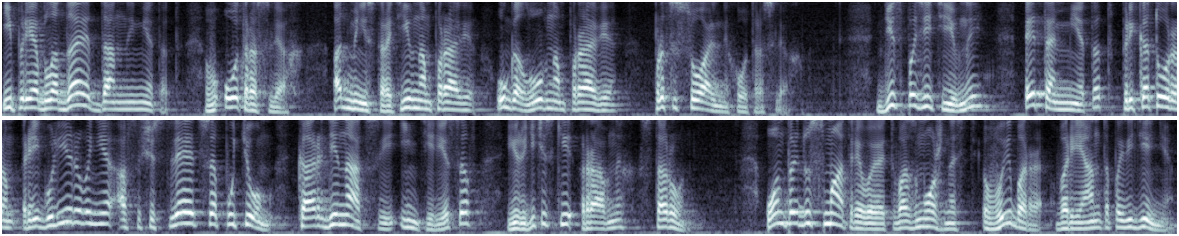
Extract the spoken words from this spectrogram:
И преобладает данный метод в отраслях административном праве, уголовном праве, процессуальных отраслях. Диспозитивный – это метод, при котором регулирование осуществляется путем координации интересов юридически равных сторон. Он предусматривает возможность выбора варианта поведения.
